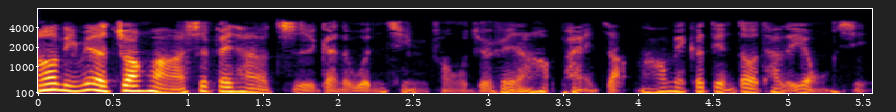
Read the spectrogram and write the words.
然后里面的装潢啊是非常有质感的文青风，我觉得非常好拍照。然后每个点都有它的用心，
